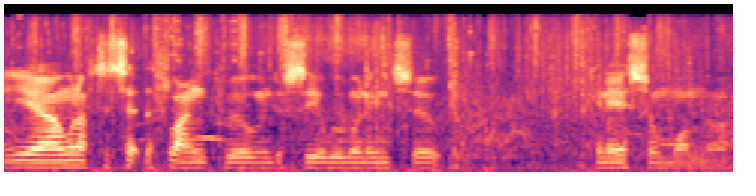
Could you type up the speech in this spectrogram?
Yeah, I'm gonna have to set the flank route and just see who we run into. I can hear someone though.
